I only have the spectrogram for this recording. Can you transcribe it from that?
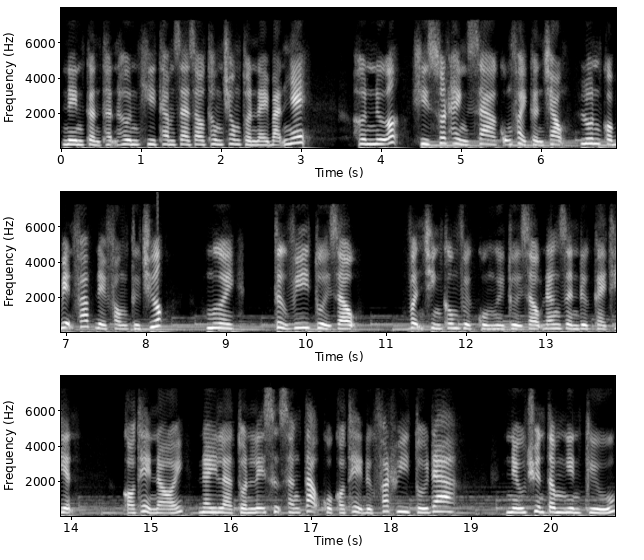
nên cẩn thận hơn khi tham gia giao thông trong tuần này bạn nhé. Hơn nữa, khi xuất hành xa cũng phải cẩn trọng, luôn có biện pháp đề phòng từ trước. 10. Tử vi tuổi dậu Vận trình công việc của người tuổi dậu đang dần được cải thiện. Có thể nói, đây là tuần lễ sự sáng tạo của có thể được phát huy tối đa. Nếu chuyên tâm nghiên cứu,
